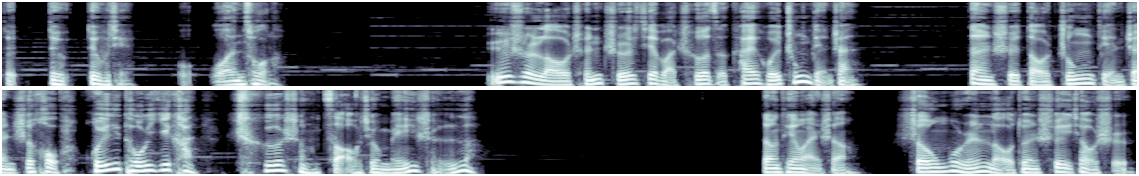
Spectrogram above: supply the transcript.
对对对不起，我我摁错了。”于是老陈直接把车子开回终点站。但是到终点站之后，回头一看，车上早就没人了。当天晚上，守墓人老段睡觉时，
